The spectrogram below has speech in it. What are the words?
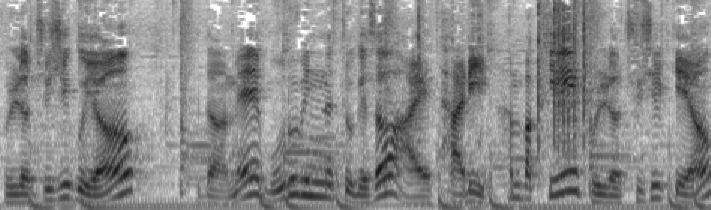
돌려주시고요. 그 다음에 무릎 있는 쪽에서 아예 다리 한 바퀴 돌려주실게요.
